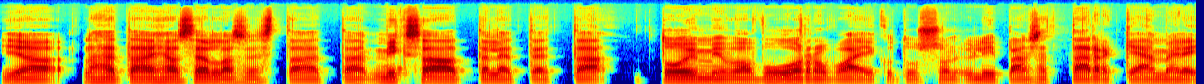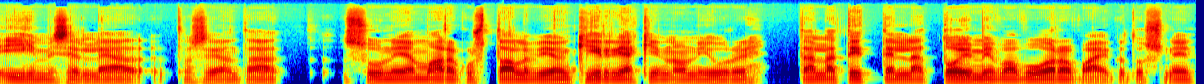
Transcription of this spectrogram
ja lähdetään ihan sellaisesta, että miksi sä ajattelet, että toimiva vuorovaikutus on ylipäänsä tärkeää meille ihmisille ja tosiaan tämä sun ja Markus Talvion kirjakin on juuri tällä tittelillä toimiva vuorovaikutus, niin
